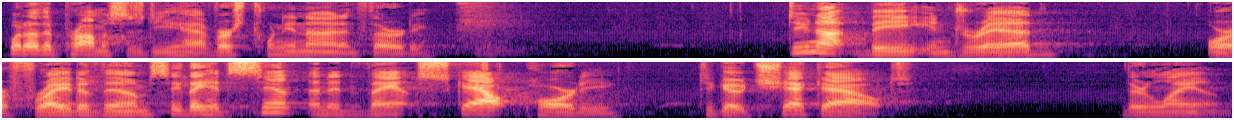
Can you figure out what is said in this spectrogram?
What other promises do you have? Verse 29 and 30. Do not be in dread or afraid of them. See, they had sent an advance scout party to go check out their land.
